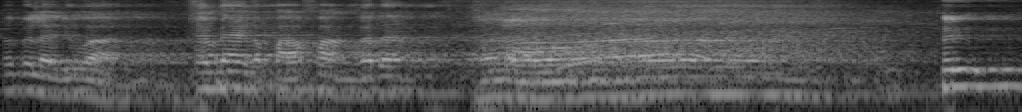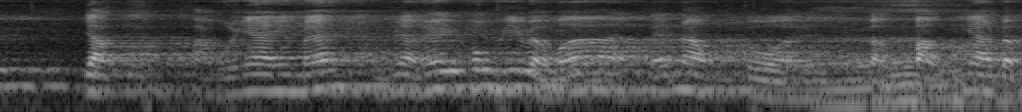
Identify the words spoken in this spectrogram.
ไม่เป็นไรดีกว่า แค่แม่กับป้าฟังก็ได้คืออยากฝากผลงานเห็นไหมผมอยากให้พวกพี่แบบว่าแนะนำตัวแบบฝากผลงานแบบ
